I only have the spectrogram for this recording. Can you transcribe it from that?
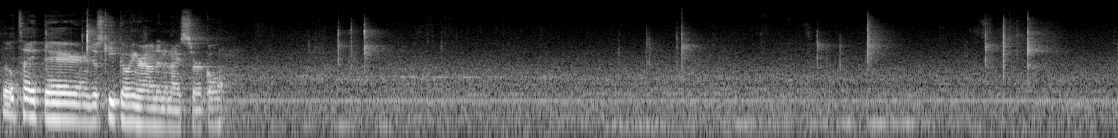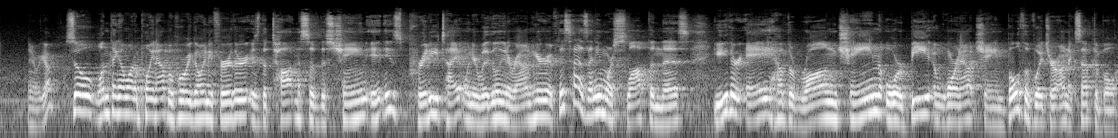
a little tight there, and just keep going around in a nice circle. So one thing I want to point out before we go any further is the tautness of this chain. It is pretty tight when you're wiggling it around here. If this has any more slop than this, you either A, have the wrong chain, or B, a worn out chain, both of which are unacceptable.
